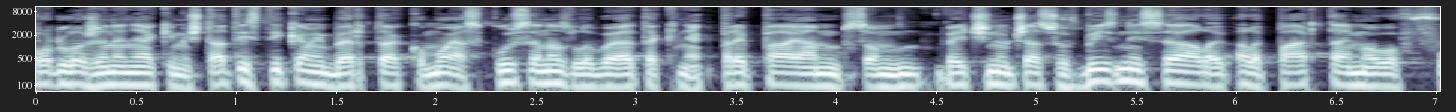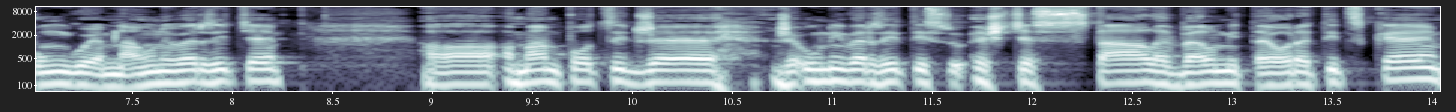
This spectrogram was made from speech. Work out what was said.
podložené nejakými štatistikami, ber to ako moja skúsenosť, lebo ja tak nejak prepájam, som väčšinu času v biznise, ale, ale part-timeovo fungujem na univerzite a, mám pocit, že, že univerzity sú ešte stále veľmi teoretické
